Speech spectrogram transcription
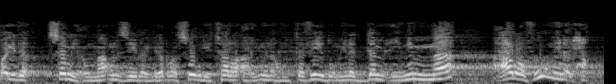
وإذا سمعوا ما أنزل إلى الرسول ترى أعينهم تفيض من الدمع مما عرفوا من الحق.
